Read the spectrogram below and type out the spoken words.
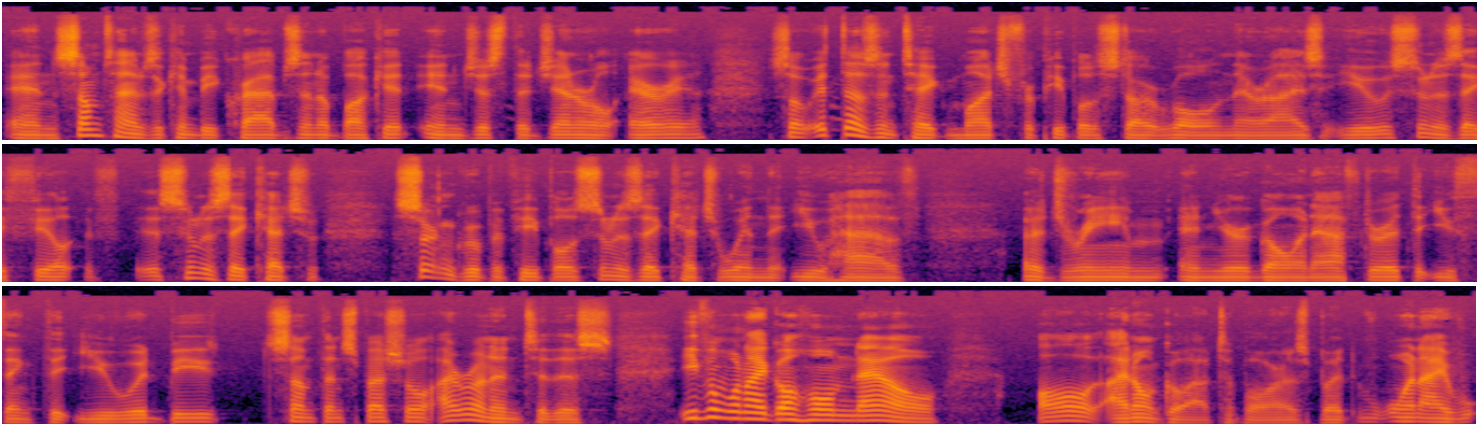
And sometimes it can be crabs in a bucket in just the general area. So it doesn't take much for people to start rolling their eyes at you as soon as they feel, as soon as they catch a certain group of people, as soon as they catch wind that you have a dream and you're going after it, that you think that you would be something special. I run into this even when I go home now. All I don't go out to bars, but when I w-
